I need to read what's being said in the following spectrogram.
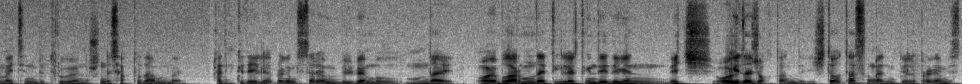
эмайтини бүтүргөн ошондой сыяктуу да мындай кадимкидей эле программисттер. Эми билбейм бул мындай ой булар мындай тигилер тигиндей деген эч ой да жок да. Мындай иштеп атасың кадимкидей эле программист.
